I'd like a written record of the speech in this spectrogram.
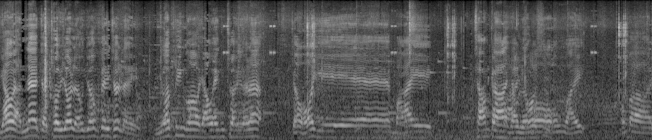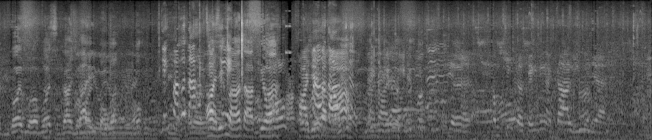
有人咧就退咗兩張飛出嚟，如果邊個有興趣嘅咧，就可以買參加，有兩個空位。咁啊，如果冇冇得時間，而家起步啊，好。影埋個大合啊，影埋一沓照啊！快啲得啊！今朝就正正係加料嘅啫。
